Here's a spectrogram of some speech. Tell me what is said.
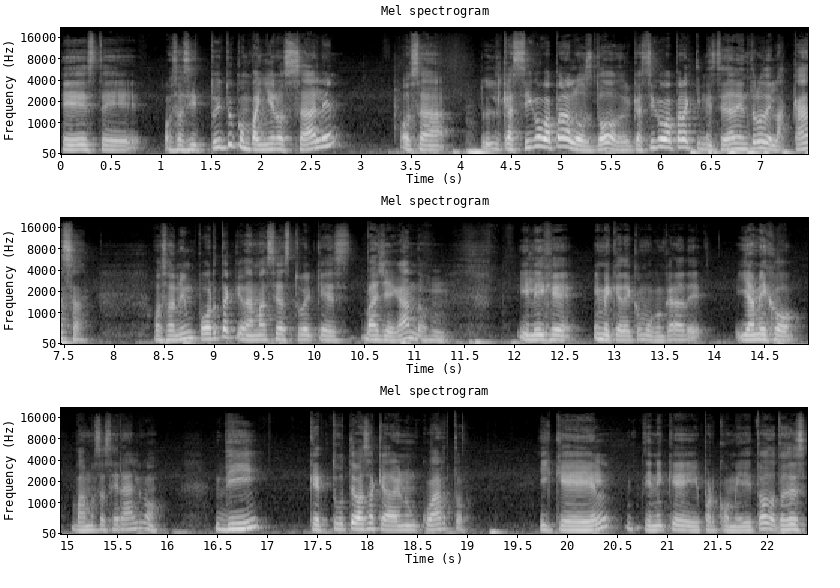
este, o sea, si tú y tu compañero salen, o sea, el castigo va para los dos, el castigo va para quien esté adentro de la casa. O sea, no importa que nada más seas tú el que es, vas llegando. Y le dije, y me quedé como con cara de... Y ya me dijo, vamos a hacer algo. Di que tú te vas a quedar en un cuarto. Y que él tiene que ir por comida y todo. Entonces,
